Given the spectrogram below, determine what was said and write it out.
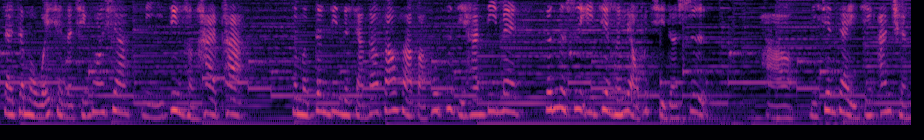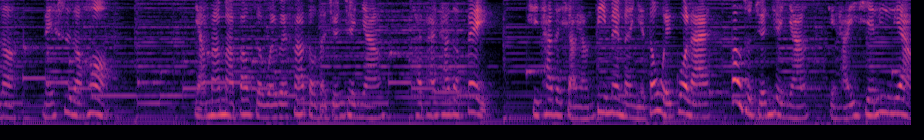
在这么危险的情况下，你一定很害怕。这么镇定的想到方法保护自己和弟妹，真的是一件很了不起的事。好，你现在已经安全了，没事了吼。羊妈妈抱着微微发抖的卷卷羊，拍拍它的背。其他的小羊弟妹们也都围过来，抱着卷卷羊，给他一些力量。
